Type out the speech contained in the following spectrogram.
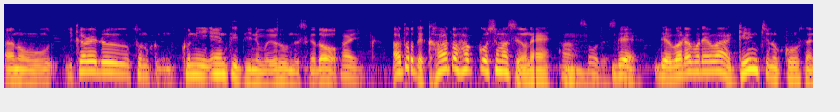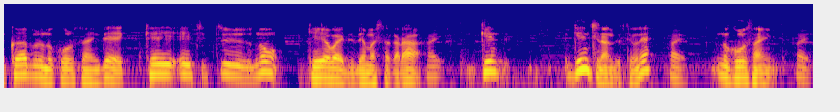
あの行かれるその国 entity にもよるんですけど、はい、後でカード発行しますよね。あそうです、ね、でで、我々は現地のコールサイン、クラブのコールサインで KH2 の KY で出ましたから、はい、現現地なんですよね、はい、のコールサイン、はい、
